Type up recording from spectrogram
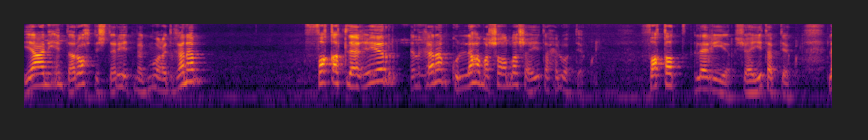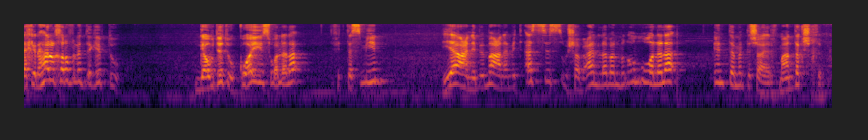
يعني أنت رحت اشتريت مجموعة غنم فقط لا غير الغنم كلها ما شاء الله شهيتها حلوة بتاكل. فقط لا غير شهيتها بتاكل. لكن هل الخروف اللي أنت جبته جودته كويس ولا لا في التسمين؟ يعني بمعنى متأسس وشبعان لبن من أمه ولا لا؟ أنت ما أنتش عارف ما عندكش خبرة.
